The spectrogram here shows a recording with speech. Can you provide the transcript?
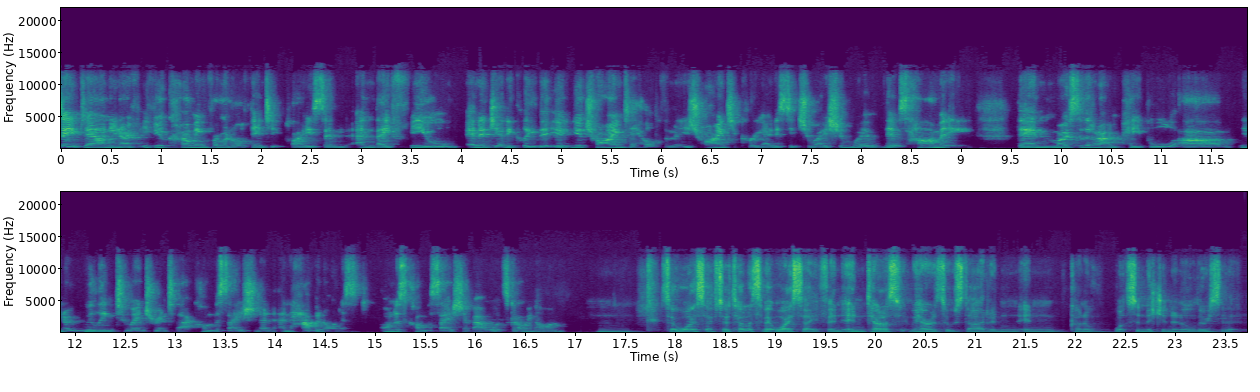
deep down, you know, if, if, you're coming from an authentic place and and they feel energetically that you're, you're, trying to help them and you're trying to create a situation where there's harmony, then most of the time people are, you know, willing to enter into that conversation and, and have an honest honest conversation about what's going on. Hmm. So safe? So tell us about YSafe and, and tell us how it's all started and, and kind of what's the mission and all the rest of it.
